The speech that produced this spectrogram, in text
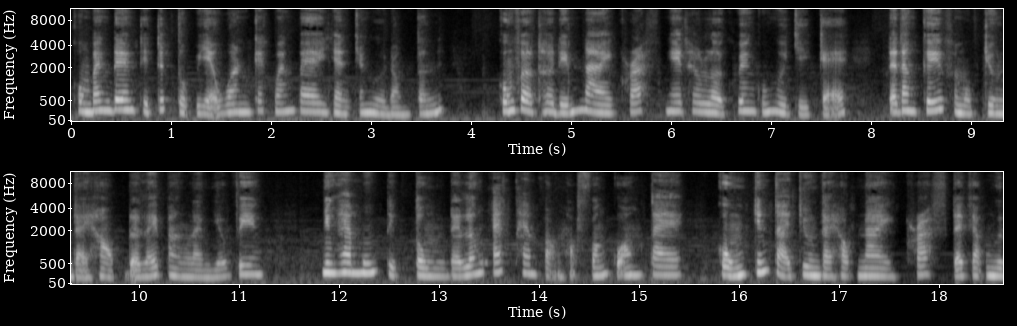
còn ban đêm thì tiếp tục dạo quanh các quán bar dành cho người đồng tính. Cũng vào thời điểm này, Kraft nghe theo lời khuyên của người chị kể, đã đăng ký vào một trường đại học để lấy bằng làm giáo viên – nhưng ham muốn tiệc tùng đã lấn át tham vọng học vấn của ông ta. Cũng chính tại trường đại học này, Kraft đã gặp người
